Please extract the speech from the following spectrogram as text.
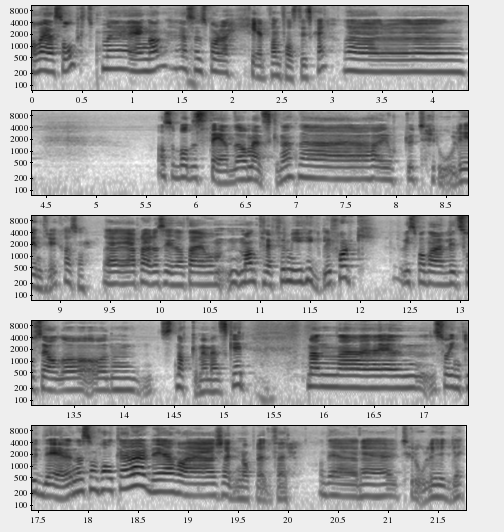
da var jeg solgt med en gang. Jeg syns bare det er helt fantastisk her. Det er øh, Altså Både stedet og menneskene. Det har gjort utrolig inntrykk. Altså. Jeg pleier å si at er jo, man treffer mye hyggelige folk hvis man er litt sosial og, og snakker med mennesker. Men eh, så inkluderende som folk er her, det har jeg sjelden opplevd før. Og det er eh, utrolig hyggelig.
